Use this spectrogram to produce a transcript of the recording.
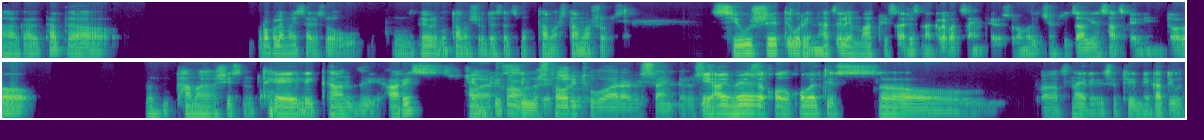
მაგალითად პრობლემა ის არის რომ ბევრი მოთამაშე ოდესაც მოთამაშ თამაშობს. სიუჟეტური ნაწილი მათთვის არის ნაკლებად საინტერესო რომელიც ჩემთვის ძალიან საწყენი იმიტომ რომ თამაშის მთელი განძი არის ჩემთვის სიუჟეტი სტორი თუ არ არის საინტერესო. კი აი მე ყოველთვის რაღაცნაირი ესეთი ნეგატიური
